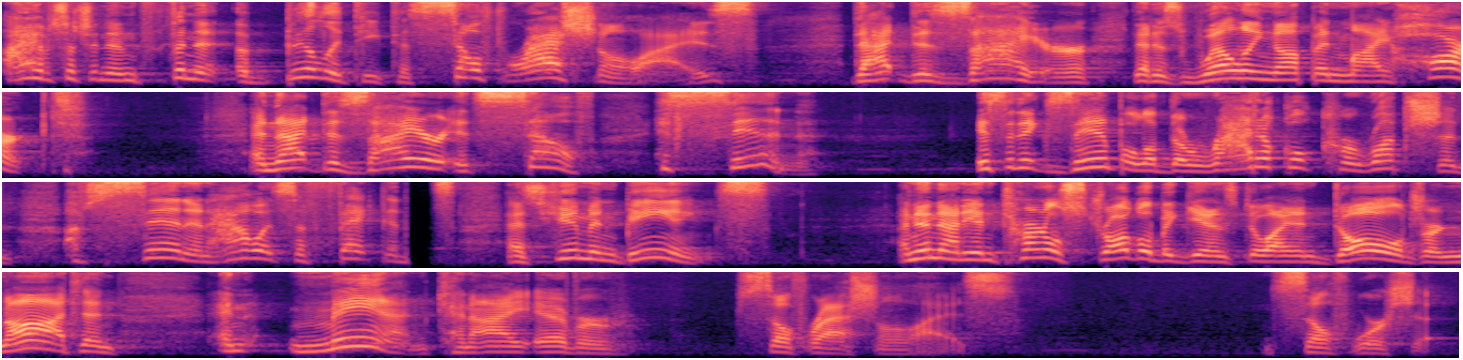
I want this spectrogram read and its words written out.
I have such an infinite ability to self rationalize that desire that is welling up in my heart. And that desire itself is sin. It's an example of the radical corruption of sin and how it's affected us as human beings. And then that internal struggle begins do I indulge or not? And, and man, can I ever self rationalize, self worship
